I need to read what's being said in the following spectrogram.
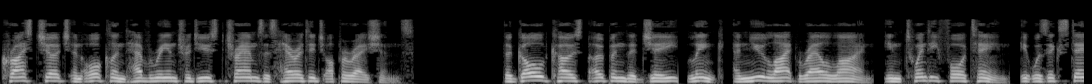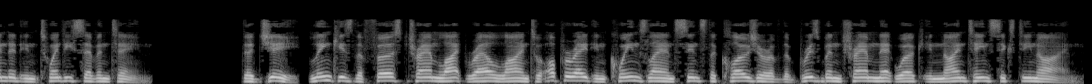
Christchurch and Auckland have reintroduced trams as heritage operations. The Gold Coast opened the G Link, a new light rail line, in 2014. It was extended in 2017. The G Link is the first tram light rail line to operate in Queensland since the closure of the Brisbane tram network in 1969.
